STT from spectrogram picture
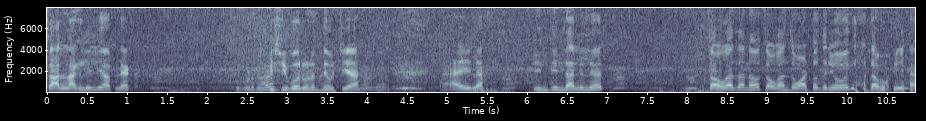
चाल लागलेली आहे आपल्याक. पिशवी भरूनच नेऊची आहे आईला तीन तीन झालेले आहेत. चौघाचा नव चौघांचं वाटो तरी होत आता बघूया.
